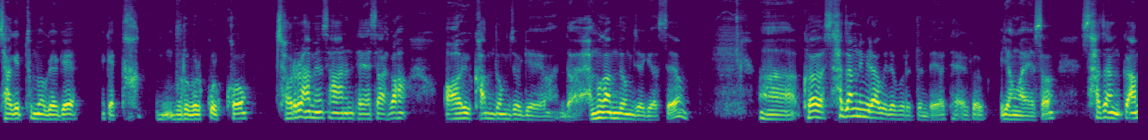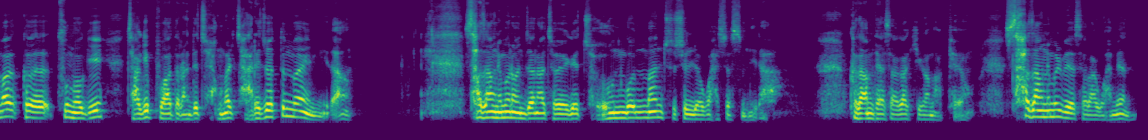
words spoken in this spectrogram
자기 두목에게 이렇게 탁 무릎을 꿇고 절을 하면서 하는 대사가 아유 감동적이에요. 너무 감동적이었어요. 아, 그 사장님이라고 이제 부르던데요. 대- 그 영화에서 사장 그 아마 그 두목이 자기 부하들한테 정말 잘해줬던 모양입니다. 사장님은 언제나 저에게 좋은 것만 주시려고 하셨습니다. 그 다음 대사가 기가 막혀요. 사장님을 위해서라고 하면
